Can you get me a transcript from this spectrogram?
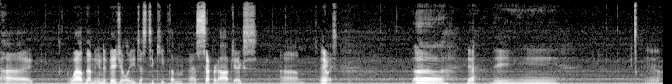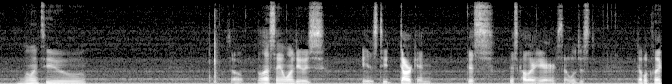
uh, weld them individually just to keep them as separate objects. Um, anyways, uh, yeah, the yeah, I'm going to so the last thing I want to do is is to darken this this color here. So we'll just double click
